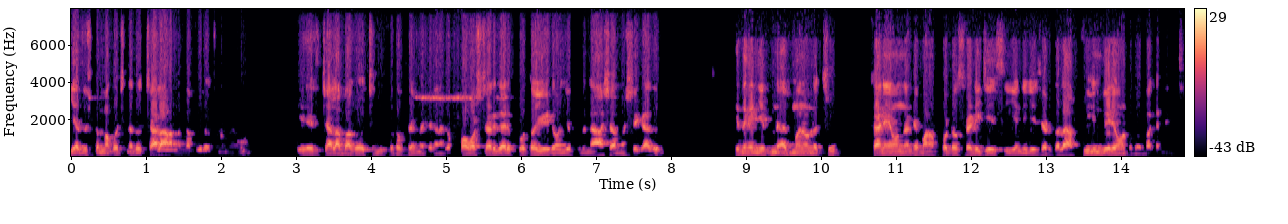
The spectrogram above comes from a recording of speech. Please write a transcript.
ఈ అదృష్టం మాకు వచ్చినందుకు చాలా ఆనందంగా ఫీల్ అవుతున్నాం మేము. ఇది చాలా బాగా వచ్చింది ఫోటో ఫ్రేమ్ అయితే కనుక. పవర్ స్టార్ గారి ఫోటో వేయడం అని చెప్పింది ఆషామషే కాదు. ఎందుకని చెప్పింది అభిమానం ఉండొచ్చు. కానీ ఏముందంటే మనం ఫొటోస్ రెడీ చేసి ఇవన్నీ చేసేటప్పుడు కదా ఆ ఫీలింగ్ వేరే ఉంటుంది పక్కన నుంచి.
